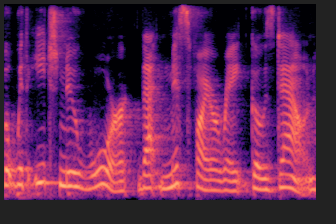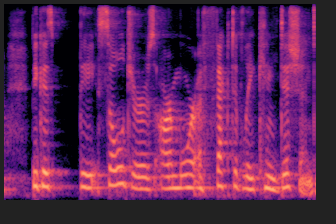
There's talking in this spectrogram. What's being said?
But with each new war, that misfire rate goes down because the soldiers are more effectively conditioned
